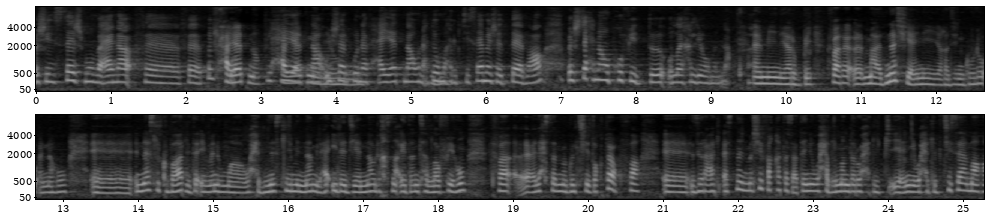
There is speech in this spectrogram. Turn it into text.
باش ينسجموا معنا في في باش حياتنا في حياتنا ويشاركونا في حياتنا ونعطيهم واحد الابتسامة جذابة باش حتى حنا بروفيت والله يخليهم لنا. آمين يا ربي. فما عندناش يعني غادي نقولوا أنه آه الناس الكبار اللي دائما هما واحد الناس اللي منا من العائلة ديالنا واللي خصنا أيضا نتهلاو فيهم. فعلى حسب ما قلتي دكتور فزراعه الأسنان ماشي فقط تعطيني واحد المنظر واحد يعني واحد الابتسامة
